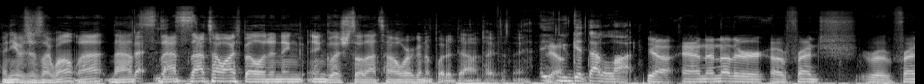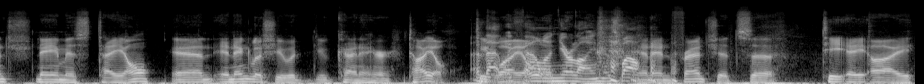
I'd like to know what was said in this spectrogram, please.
and he was just like, well, that that's That- that's that's how I spell it in Eng- English, so that's how we're going to put it down, type of thing. Yeah. You get that a lot. Yeah, and another uh, French uh, French name is Taillon, and in English you would you kind of hear Taillon, And that we T-Y-O. found on your line as well. and in French it's uh, T A I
